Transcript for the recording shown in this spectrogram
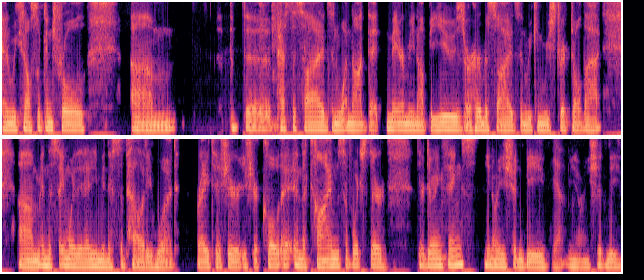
and we can also control um, the, the, pesticides and whatnot that may or may not be used, or herbicides, and we can restrict all that um, in the same way that any municipality would right? If you're if you're close in the times of which they're they're doing things you know you shouldn't be yeah. you know you shouldn't be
